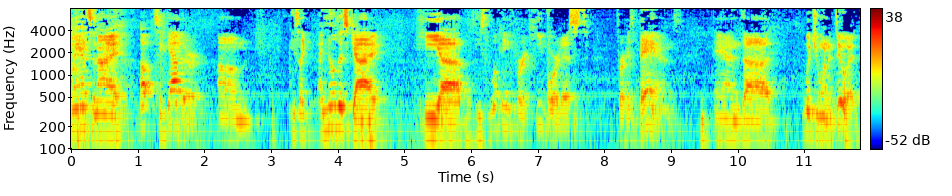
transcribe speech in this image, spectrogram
Lance and I up together. Um, he's like, I know this guy. He uh, he's looking for a keyboardist for his band, and uh, would you want to do it?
